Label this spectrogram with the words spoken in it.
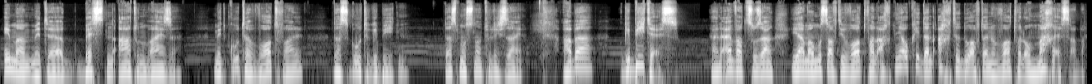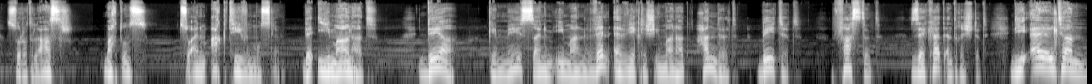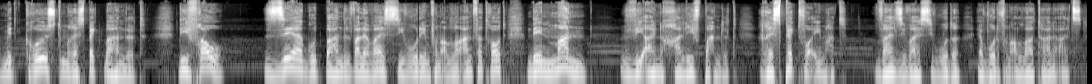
immer mit der besten Art und Weise, mit guter Wortwahl, das Gute gebieten. Das muss natürlich sein. Aber gebiete es. Einfach zu sagen, ja, man muss auf die Wortwahl achten. Ja, okay, dann achte du auf deine Wortwahl und mache es aber. Surat al-Asr macht uns zu einem aktiven Muslim, der Iman hat, der gemäß seinem Iman, wenn er wirklich Iman hat, handelt, betet, fastet, Zekat entrichtet, die Eltern mit größtem Respekt behandelt, die Frau sehr gut behandelt, weil er weiß, sie wurde ihm von Allah anvertraut, den Mann wie ein Khalif behandelt, Respekt vor ihm hat, weil sie weiß, sie wurde, er wurde von Allah Ta'ala als,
